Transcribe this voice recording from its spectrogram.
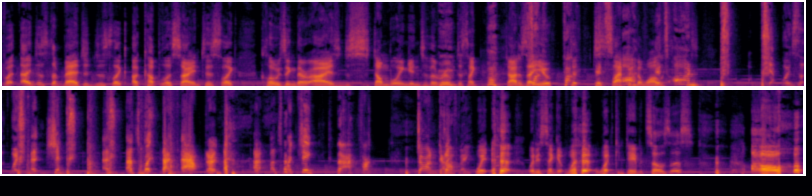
but I just imagine just like a couple of scientists like closing their eyes and just stumbling into the room, just like John, is that you? Fuck, Ju- just, it's slapping on, the wall. It's on. Where's the shit! Uh, that's my that, ow, uh, uh, that's my cheek. Ah, fuck. John, get off me! Wait, wait a second. What what containment cells this? oh,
